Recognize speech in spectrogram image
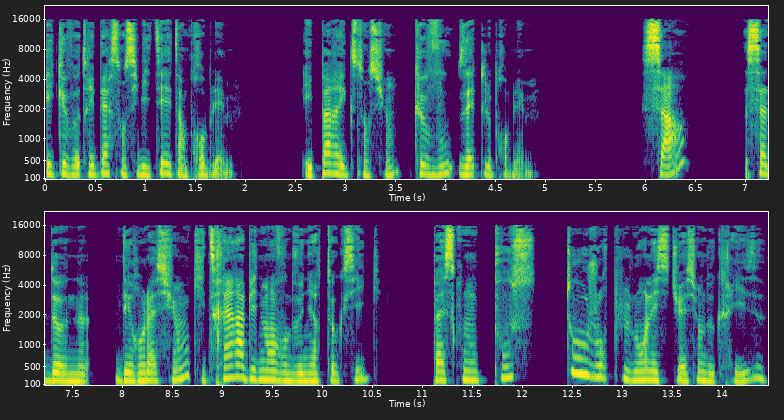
et que votre hypersensibilité est un problème. Et par extension, que vous êtes le problème. Ça, ça donne des relations qui très rapidement vont devenir toxiques parce qu'on pousse toujours plus loin les situations de crise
